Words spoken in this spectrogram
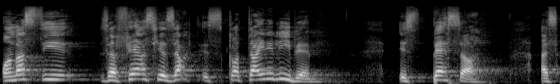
Und was dieser Vers hier sagt, ist, Gott, deine Liebe ist besser als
